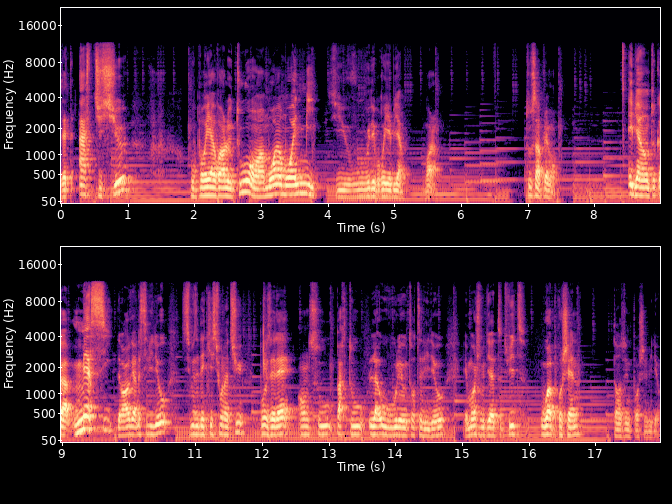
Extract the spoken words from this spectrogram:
êtes astucieux, vous pourriez avoir le tout en un mois, un mois et demi, si vous vous débrouillez bien. Voilà. Tout simplement. Eh bien, en tout cas, merci d'avoir regardé cette vidéo. Si vous avez des questions là-dessus, posez-les en dessous, partout, là où vous voulez autour de cette vidéo. Et moi, je vous dis à tout de suite ou à prochaine dans une prochaine vidéo.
